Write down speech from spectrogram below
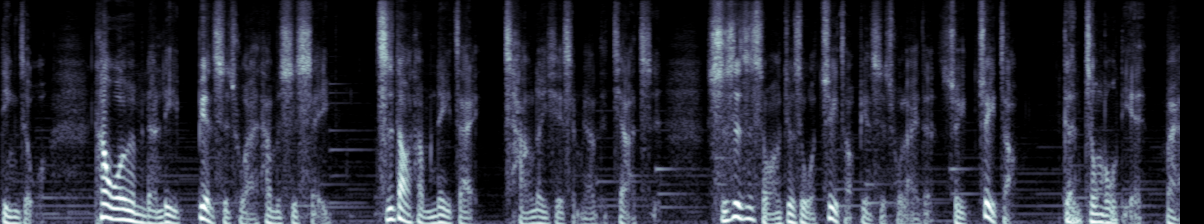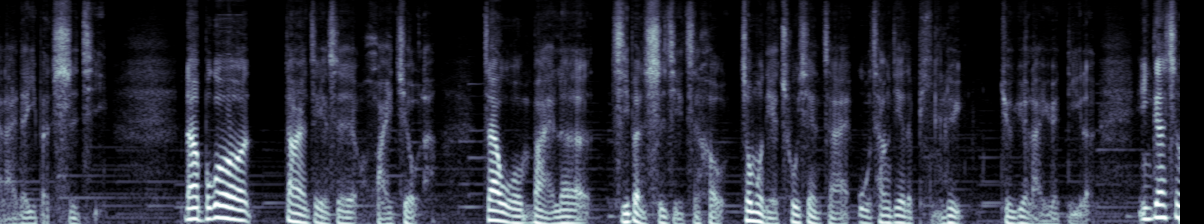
盯着我，看我有没有能力辨识出来他们是谁，知道他们内在藏了一些什么样的价值。《十四之死亡》就是我最早辨识出来的，所以最早跟钟梦蝶买来的一本诗集。那不过当然这也是怀旧了，在我买了几本诗集之后，钟梦蝶出现在武昌街的频率。就越来越低了，应该是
